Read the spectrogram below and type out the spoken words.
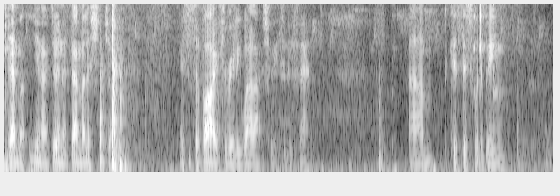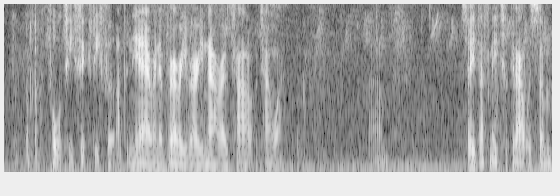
demo, you know, doing a demolition job, it survived really well, actually. To be fair, um, because this would have been 40, 60 foot up in the air in a very, very narrow tower. tower. Um, so he definitely took it out with some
